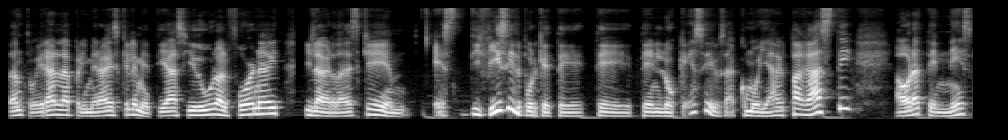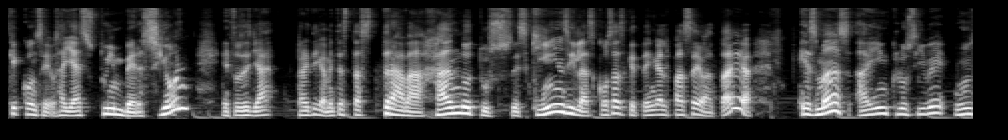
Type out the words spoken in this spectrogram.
tanto. Era la primera vez que le metía así duro al Fortnite y la verdad es que es difícil porque te, te, te enloquece, o sea, como ya pagaste, ahora tenés que conseguir, o sea, ya es tu inversión, entonces ya prácticamente estás trabajando tus skins y las cosas que tenga el pase de batalla. Es más, hay inclusive un,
